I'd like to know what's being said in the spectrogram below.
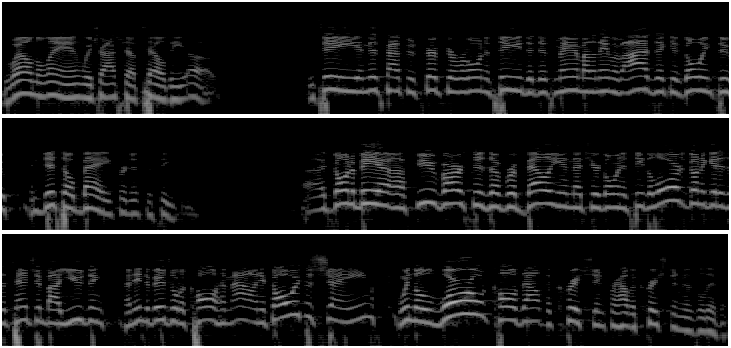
dwell in the land which I shall tell thee of. You see, in this passage of Scripture, we're going to see that this man by the name of Isaac is going to disobey for just a season. Uh, it's going to be a, a, few verses of rebellion that you're going to see. The Lord's going to get his attention by using an individual to call him out. And it's always a shame when the world calls out the Christian for how the Christian is living.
